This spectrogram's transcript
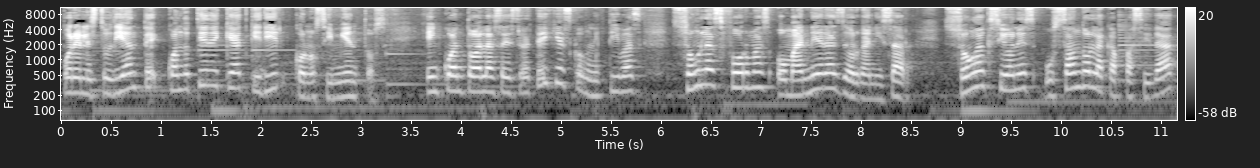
por el estudiante cuando tiene que adquirir conocimientos en cuanto a las estrategias cognitivas, son las formas o maneras de organizar, son acciones usando la capacidad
